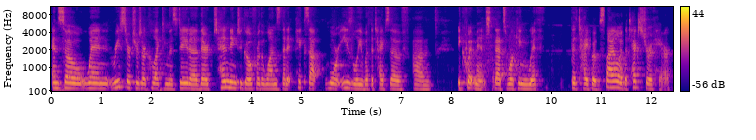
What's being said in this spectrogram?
And so when researchers are collecting this data, they're tending to go for the ones that it picks up more easily with the types of um, equipment that's working with the type of style or the texture of hair.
